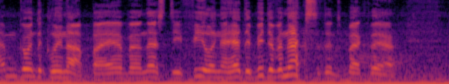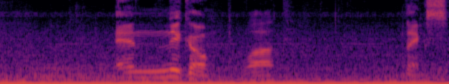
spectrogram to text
I'm going to clean up. I have a nasty feeling I had a bit of an accident back there. And Nico, What? Thanks.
